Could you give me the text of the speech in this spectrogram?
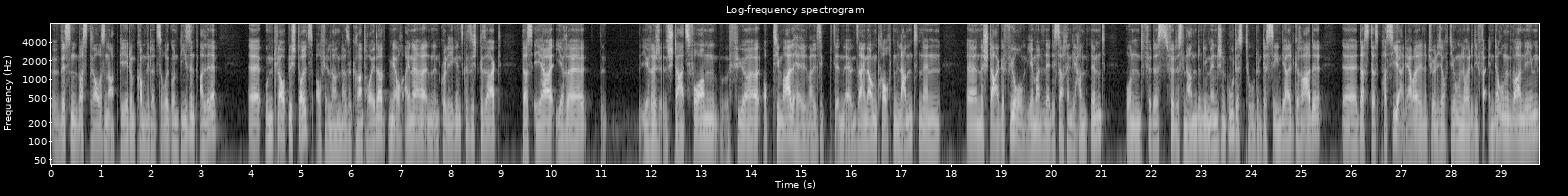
wissen, was draußen abgeht und kommen wieder zurück. Und die sind alle äh, unglaublich stolz auf ihr Land. Also gerade heute hat mir auch einer, ein, ein Kollege ins Gesicht gesagt, dass er ihre, ihre Staatsform für optimal hält, weil sie in, in seinen Augen braucht ein Land einen, äh, eine starke Führung, jemanden, der die Sache in die Hand nimmt und für das, für das Land und die Menschen Gutes tut. Und das sehen die halt gerade, äh, dass das passiert. Ja, weil natürlich auch die jungen Leute die Veränderungen wahrnehmen.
